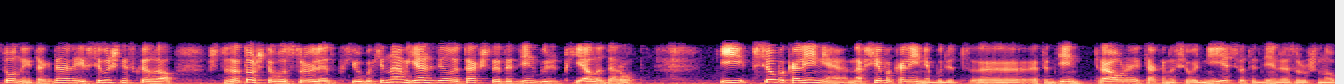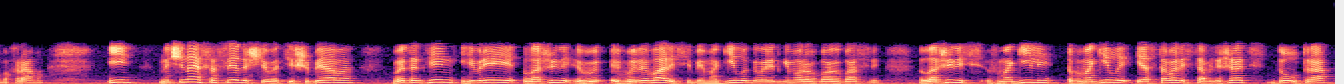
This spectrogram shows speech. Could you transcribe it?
стоны и так далее. И Всевышний сказал, что за то, что вы устроили эту пхью бахинам, я сделаю так, что этот день будет пхья ладород. И все поколение, на все поколения будет э, этот день траура, и так оно сегодня и есть, в этот день разрушенного храма. И, начиная со следующего Тишебиава, в этот день евреи ложили, вырывали себе могилы, говорит Гемора в Басри, ложились в, могиле, в могилы и оставались там лежать до утра.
